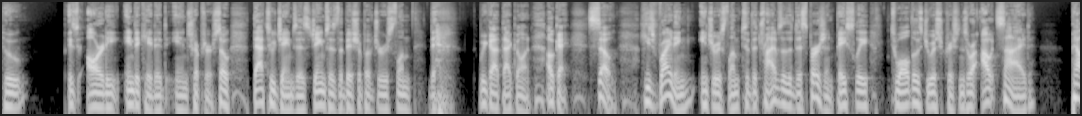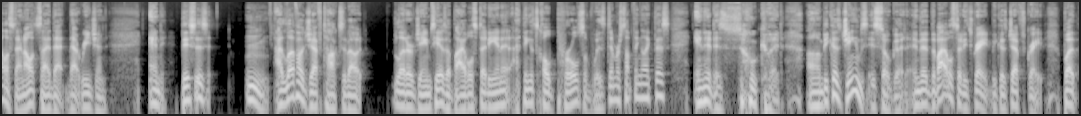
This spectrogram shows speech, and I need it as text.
who is already indicated in scripture. So that's who James is. James is the bishop of Jerusalem. we got that going. Okay. So he's writing in Jerusalem to the tribes of the dispersion, basically to all those Jewish Christians who are outside Palestine, outside that, that region. And this is, mm, I love how Jeff talks about letter of James. He has a Bible study in it. I think it's called Pearls of Wisdom or something like this. And it is so good um, because James is so good. And the, the Bible study is great because Jeff's great. But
